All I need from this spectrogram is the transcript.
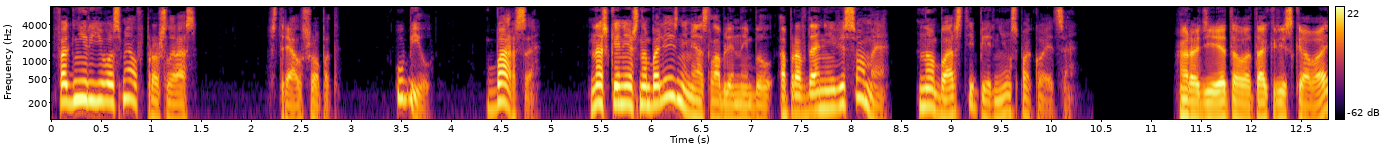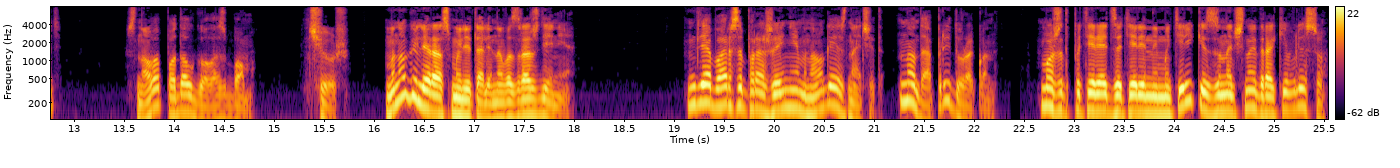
Фагнир его смял в прошлый раз. Встрял шепот. Убил. Барса. Наш, конечно, болезнями ослабленный был, оправдание весомое, но Барс теперь не успокоится. «Ради этого так рисковать?» Снова подал голос Бом. «Чушь. Много ли раз мы летали на Возрождение?» Для Барса поражение многое значит. Ну да, придурок он. Может потерять затерянный материк из-за ночной драки в лесу,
